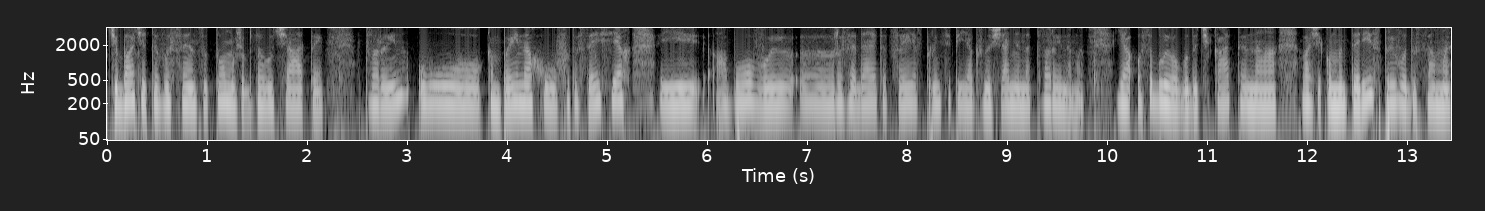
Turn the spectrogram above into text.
Чи бачите ви сенс у тому, щоб залучати тварин у кампейнах, у фотосесіях, і або ви е, розглядаєте це в принципі як знущання над тваринами? Я особливо буду чекати на ваші коментарі з приводу саме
